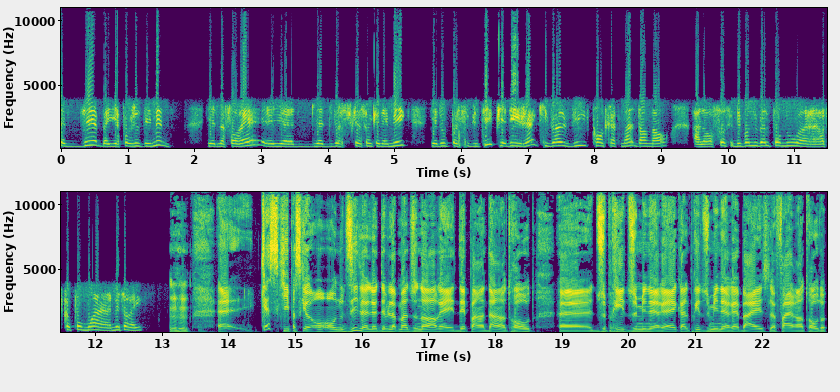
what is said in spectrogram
c'est de dire, ben, il n'y a pas juste des mines. Il y a de la forêt, il y a de la diversification économique, il y a d'autres possibilités, puis il y a des gens qui veulent vivre concrètement dans le Nord. Alors ça, c'est des bonnes nouvelles pour nous, euh, en tout cas pour moi, à mes oreilles. Mhm. Euh, Qu'est-ce qui, parce qu'on on nous dit le, le développement du Nord est dépendant, entre autres, euh, du prix du minerai. Quand le prix du minerai baisse, le fer, entre autres,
